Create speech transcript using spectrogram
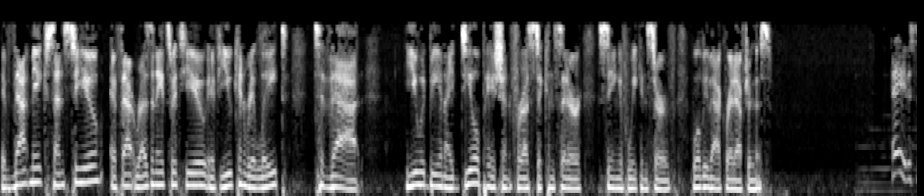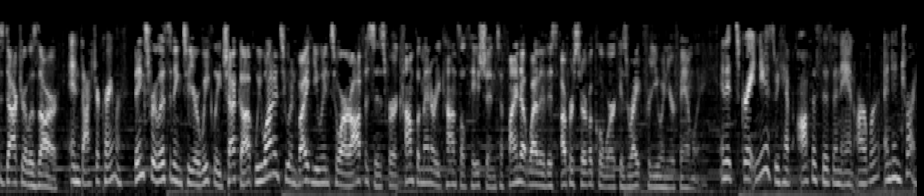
If that makes sense to you, if that resonates with you, if you can relate to that, you would be an ideal patient for us to consider seeing if we can serve. We'll be back right after this. Hey, this is Dr. Lazar. And Dr. Kramer. Thanks for listening to your weekly checkup. We wanted to invite you into our offices for a complimentary consultation to find out whether this upper cervical work is right for you and your family. And it's great news. We have offices in Ann Arbor and in Troy.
